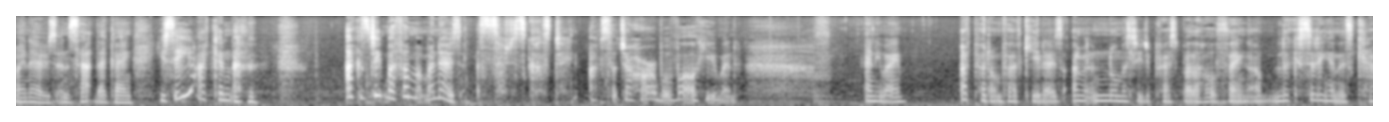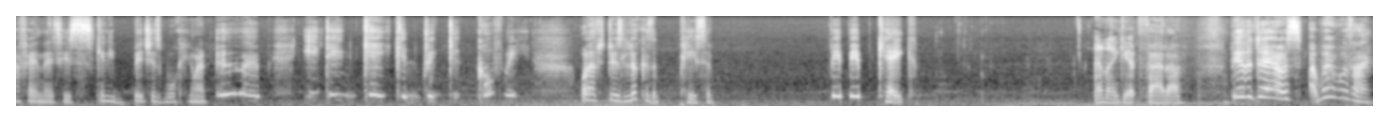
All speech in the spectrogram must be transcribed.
my nose and sat there going, you see, I can... I can stick my thumb up my nose. So disgusting. I'm such a horrible, vile human. Anyway, I've put on five kilos. I'm enormously depressed by the whole thing. I'm look, sitting in this cafe and there's these skinny bitches walking around. Ooh, I'm eating cake and drinking coffee. All I have to do is look at a piece of beep beep cake. And I get fatter. The other day I was, where was I?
